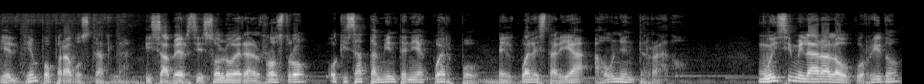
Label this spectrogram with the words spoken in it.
y el tiempo para buscarla, y saber si solo era el rostro o quizá también tenía cuerpo, el cual estaría aún enterrado. Muy similar a lo ocurrido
